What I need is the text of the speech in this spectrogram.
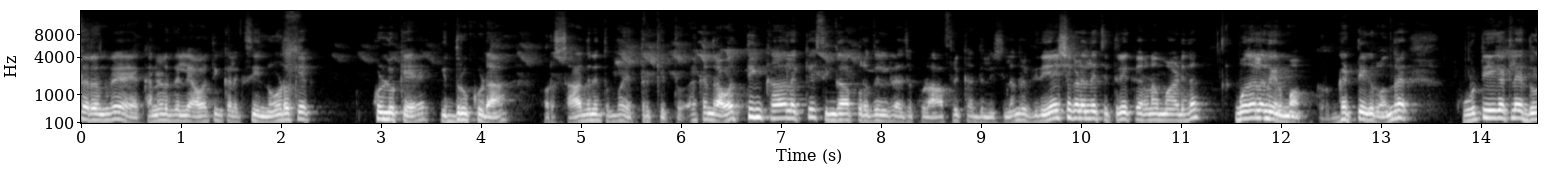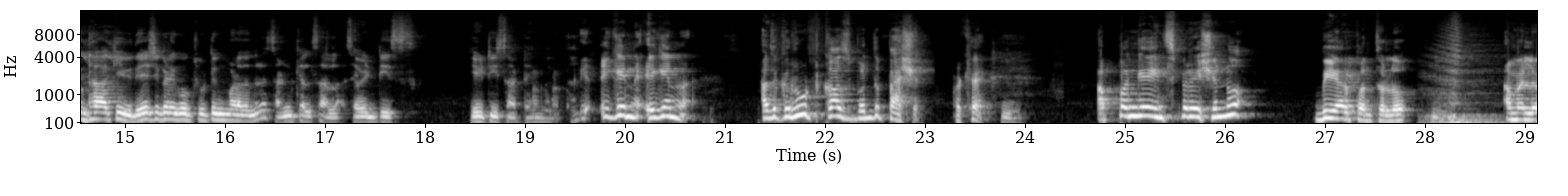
ಸರ್ ಅಂದರೆ ಕನ್ನಡದಲ್ಲಿ ಅವತ್ತಿನ ಕಾಲಕ್ಕೆ ನೋಡೋಕೆ ಕೊಳ್ಳೋಕೆ ಇದ್ರೂ ಕೂಡ ಅವರ ಸಾಧನೆ ತುಂಬ ಎತ್ತರಕ್ಕಿತ್ತು. ಯಾಕಂದ್ರೆ ಅವತ್ತಿನ ಕಾಲಕ್ಕೆ ಸಿಂಗಾಪುರದಲ್ಲಿ ರಾಜ ಕೂಡ ಆಫ್ರಿಕಾದಲ್ಲಿ ಶೀಲ ಅಂದರೆ ವಿದೇಶಗಳಲ್ಲೇ ಚಿತ್ರೀಕರಣ ಮಾಡಿದ ಮೊದಲ ನಿರ್ಮಾಪಕರು ಗಟ್ಟಿಗರು. ಅಂದರೆ ಕೋಟಿಗಟ್ಟಲೆ ದುಡ್ಡು ಹಾಕಿ ವಿದೇಶಗಳಿಗೆ ಹೋಗಿ ಶೂಟಿಂಗ್ ಮಾಡೋದಂದ್ರೆ ಸಣ್ಣ ಕೆಲಸ ಅಲ್ಲ ಸೆವೆಂಟೀಸ್ ಏಯ್ಟೀಸ್ ಆ ಟೈಮ್ ಈಗೇನ್ ಈಗೇನ್ ಅದಕ್ಕೆ ರೂಟ್ ಕಾಸ್ ಬಂದು ಪ್ಯಾಷನ್ ಓಕೆ ಅಪ್ಪಂಗೆ ಇನ್ಸ್ಪಿರೇಷನ್ನು ಬಿ ಆರ್ ಪಂತಲು ಆಮೇಲೆ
